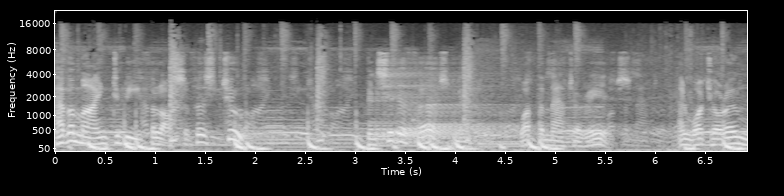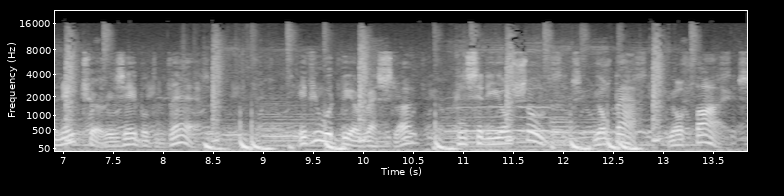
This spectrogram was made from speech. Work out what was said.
have a mind to be philosophers too. Consider first, man, what the matter is, and what your own nature is able to bear. If you would be a wrestler, consider your shoulders, your back, your thighs.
